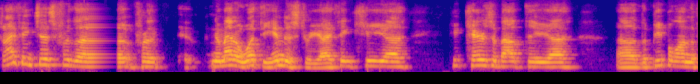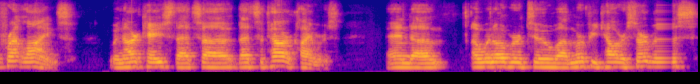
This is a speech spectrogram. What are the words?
and I think just for the for no matter what the industry, I think he uh, he cares about the uh, the people on the front lines. In our case, that's that's the tower climbers. And um, I went over to uh, Murphy Tower Service,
